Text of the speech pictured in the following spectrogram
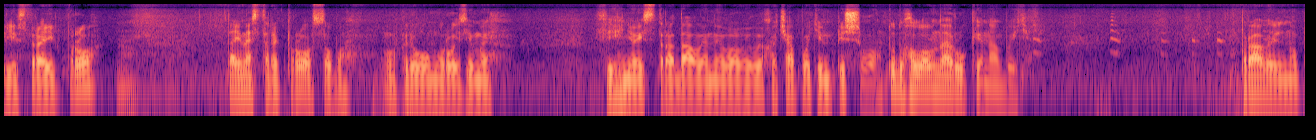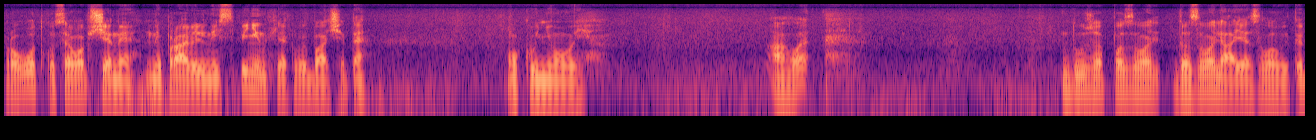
Chili Strike Pro. Та й не Strike Pro особо у кривому розі ми фігньою страдали, не ловили, хоча потім пішло. Тут головне руки набити. Правильну проводку. Це взагалі не, неправильний спінінг, як ви бачите. Окуньовий. Але дуже дозволяє зловити.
